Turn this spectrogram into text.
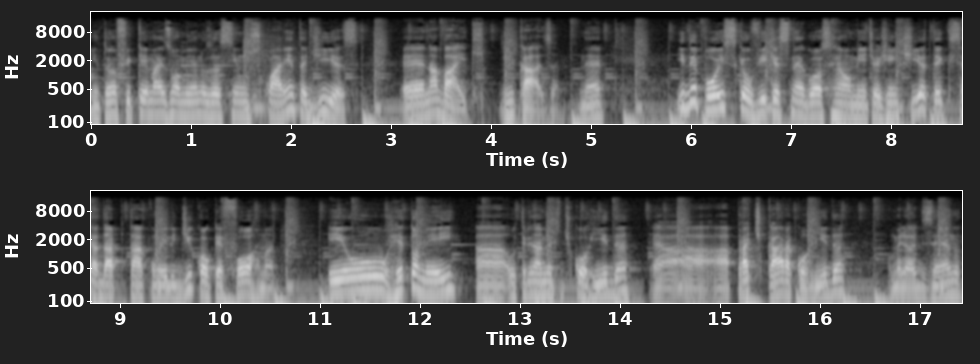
Então eu fiquei mais ou menos assim uns 40 dias é, na bike, em casa, né? E depois que eu vi que esse negócio realmente a gente ia ter que se adaptar com ele de qualquer forma, eu retomei a, o treinamento de corrida, a, a, a, praticar a corrida, ou melhor dizendo,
